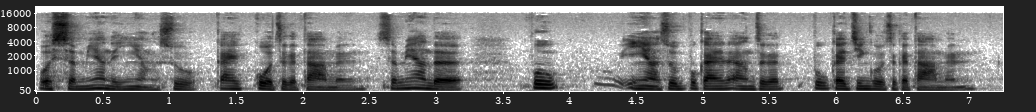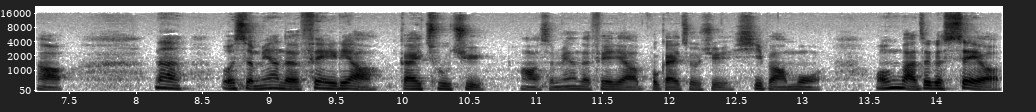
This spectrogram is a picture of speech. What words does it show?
我什么样的营养素该过这个大门，什么样的不营养素不该让这个不该经过这个大门，好，那我什么样的废料该出去？啊，什么样的废料不该出去？细胞膜，我们把这个 cell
